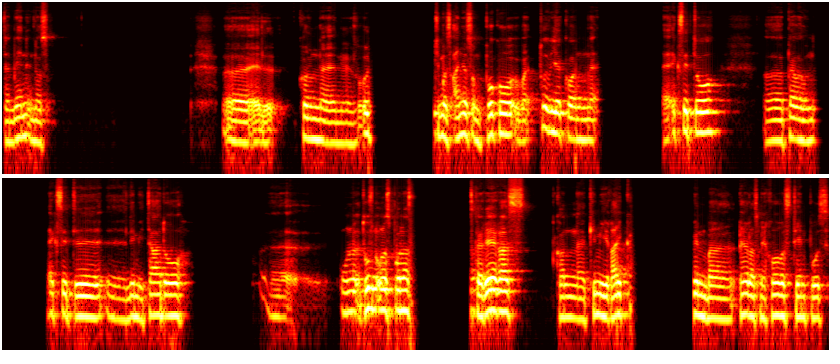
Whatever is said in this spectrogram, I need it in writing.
También en los eh, con los últimos años un poco todavía con eh, éxito, eh, pero un éxito limitado. Uno, tuvieron buenas carreras con Kimi Raikkonen pero los mejores tiempos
